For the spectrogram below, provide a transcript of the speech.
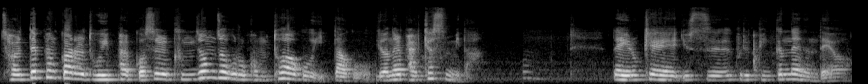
절대평가를 도입할 것을 긍정적으로 검토하고 있다고 의견을 밝혔습니다. 네, 이렇게 뉴스 브리핑 끝내는데요.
